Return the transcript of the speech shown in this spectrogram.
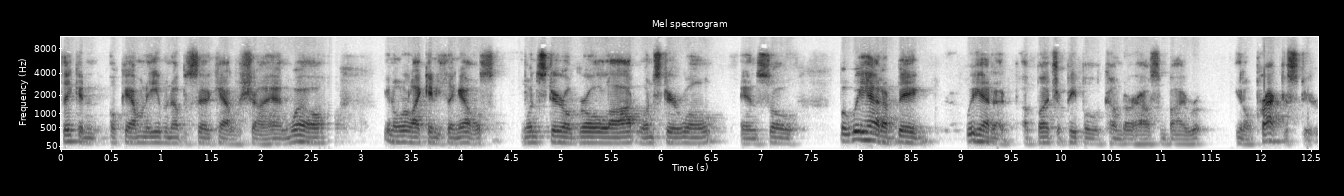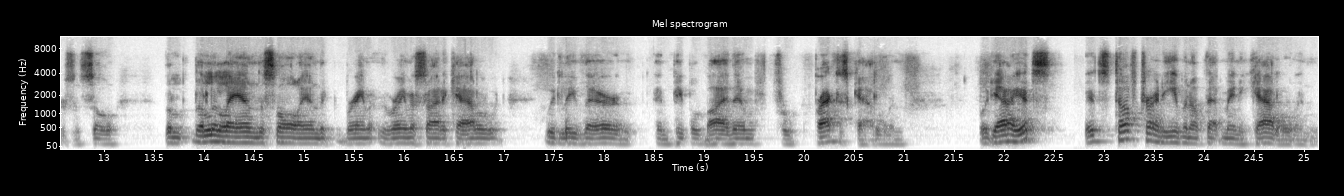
thinking, okay, I'm going to even up a set of cattle for Cheyenne. Well, you know, like anything else, one steer will grow a lot, one steer won't. And so, but we had a big, we had a, a bunch of people who come to our house and buy, you know, practice steers. And so the, the little end, the small end, the Brahma, the Brahma side of cattle, we'd, we'd leave there and, and people buy them for practice cattle. And, but yeah, it's, it's tough trying to even up that many cattle. And,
